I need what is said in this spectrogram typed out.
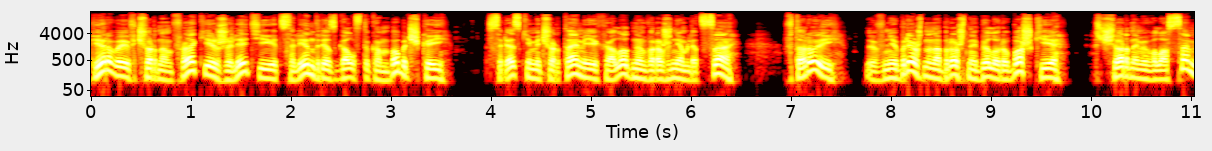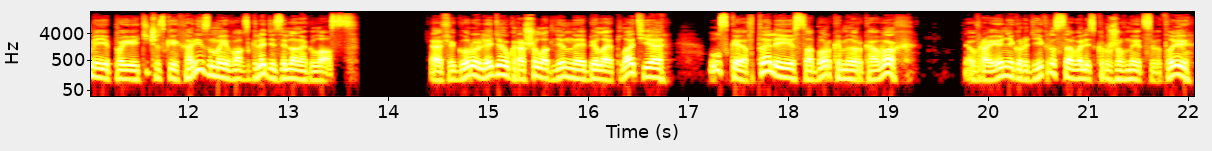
Первый в черном фраке, жилете и цилиндре с галстуком-бабочкой, с резкими чертами и холодным выражением лица. Второй — в небрежно наброшенной белой рубашке, с черными волосами и поэтической харизмой во взгляде зеленых глаз. А фигуру леди украшило длинное белое платье, узкое в талии с оборками на рукавах. В районе груди красовались кружевные цветы,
